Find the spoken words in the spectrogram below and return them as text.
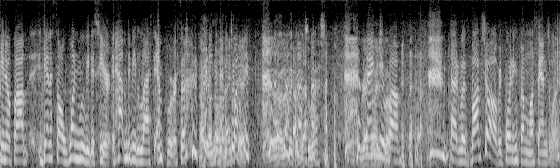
You know, Bob, Dennis saw one movie this year. It happened to be The Last Emperor, so oh, I know how to pick I know how to pick him. It's the last Thank you, Bob. that was Bob Shaw reporting from Los Angeles.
